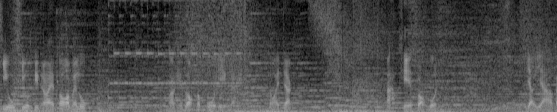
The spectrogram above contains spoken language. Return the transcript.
คิวคิวติดอะไรต่อไหมลูก มาแค่สองคำโบเองนะน้อยจังโอเคสองบนยาวๆไป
